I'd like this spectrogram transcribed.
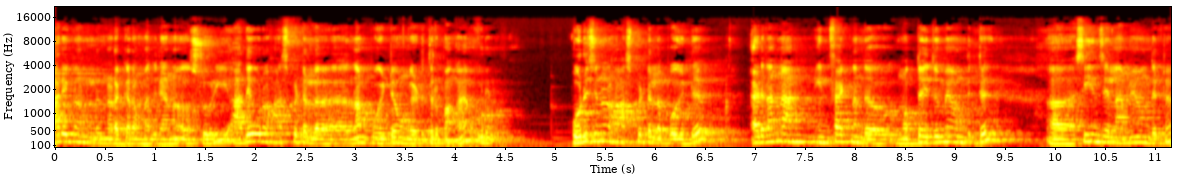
ஆரிகானில் நடக்கிற மாதிரியான ஒரு ஸ்டோரி அதே ஒரு ஹாஸ்பிட்டலில் தான் போயிட்டு அவங்க எடுத்திருப்பாங்க. ஒரு ஒரிஜினல் ஹாஸ்பிட்டலில் போயிட்டு எடுத்தாங்க அண்ட் இன்ஃபேக்ட் அந்த மொத்த இதுவுமே வந்துட்டு சீன்ஸ் எல்லாமே வந்துட்டு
